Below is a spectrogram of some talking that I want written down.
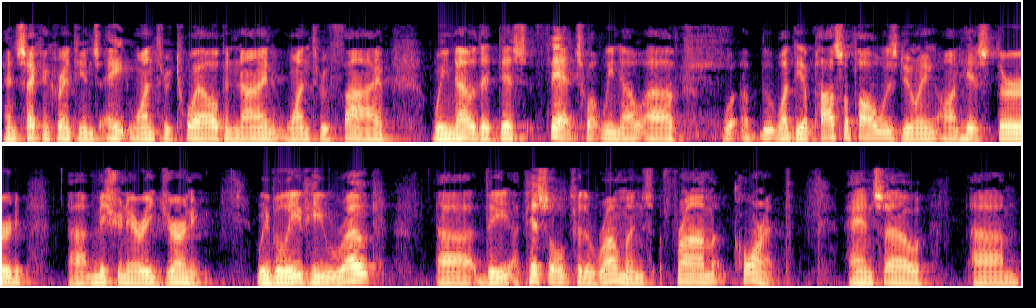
and 2 Corinthians 8 1 through 12, and 9 1 through 5, we know that this fits what we know of what the Apostle Paul was doing on his third uh, missionary journey. We believe he wrote uh, the epistle to the Romans from Corinth. And so um,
